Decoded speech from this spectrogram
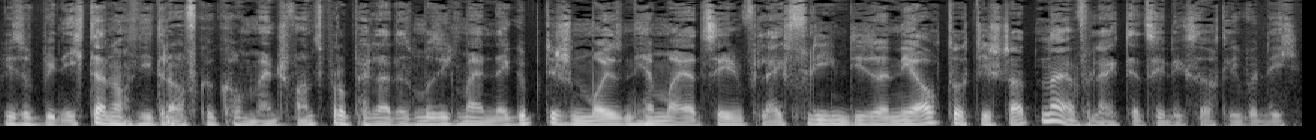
Wieso bin ich da noch nie drauf gekommen? Ein Schwanzpropeller, das muss ich meinen ägyptischen Mäusen hier mal erzählen. Vielleicht fliegen die dann hier auch durch die Stadt. Naja, vielleicht erzähle ich es auch lieber nicht.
